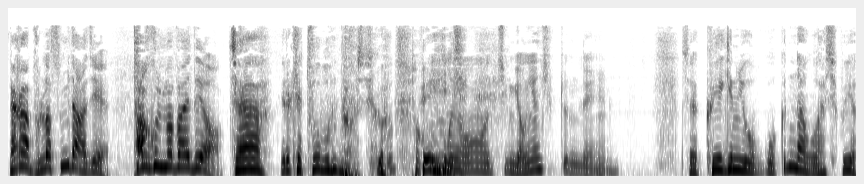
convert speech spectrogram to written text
배가 불렀습니다 아직 더 굶어봐야 돼요 자, 이렇게 두 분 모시고 더 굶어요 지금 영양실조인데 자, 그 얘기는 요거 끝나고 하시고요.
